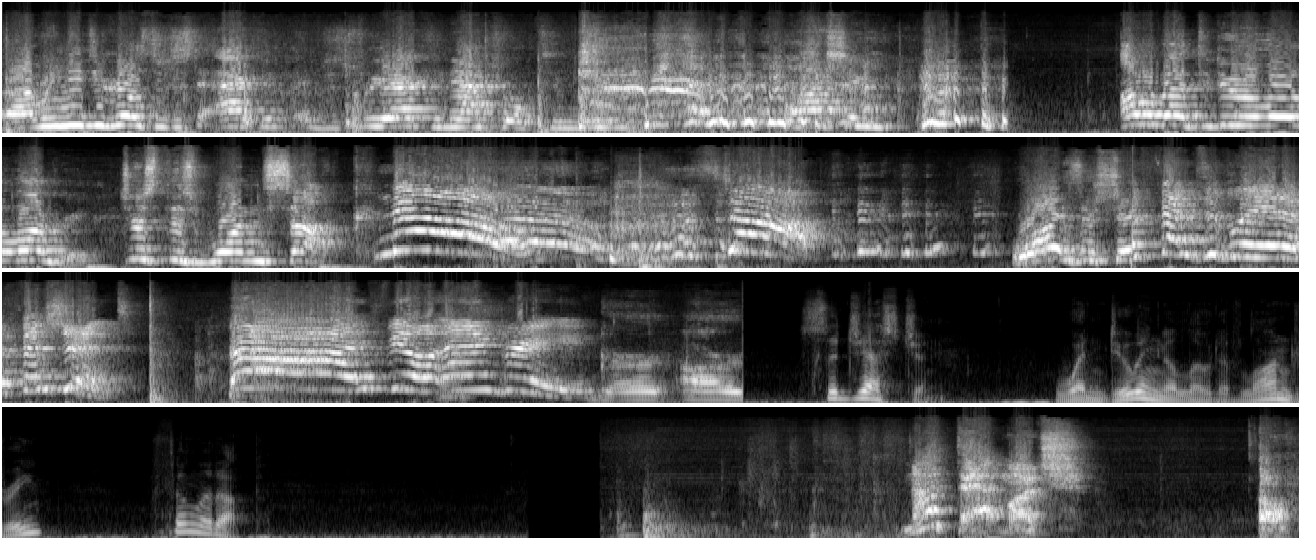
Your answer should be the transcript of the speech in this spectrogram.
Uh, we need you girls to just act, and just react natural to me washing. I'm about to do a load of laundry. Just this one sock. No! Stop! Why is there shit? Offensively inefficient! Ah, I feel angry! Gert, our Suggestion. When doing a load of laundry, fill it up. Not that much. Oh,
